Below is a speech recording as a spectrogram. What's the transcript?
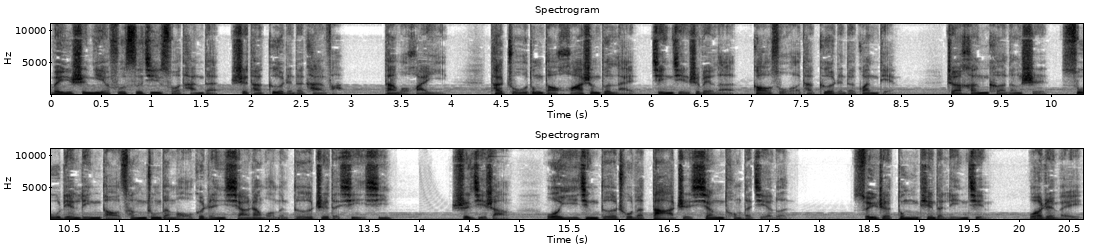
维什涅夫斯基所谈的是他个人的看法，但我怀疑他主动到华盛顿来，仅仅是为了告诉我他个人的观点。这很可能是苏联领导层中的某个人想让我们得知的信息。实际上，我已经得出了大致相同的结论。随着冬天的临近，我认为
